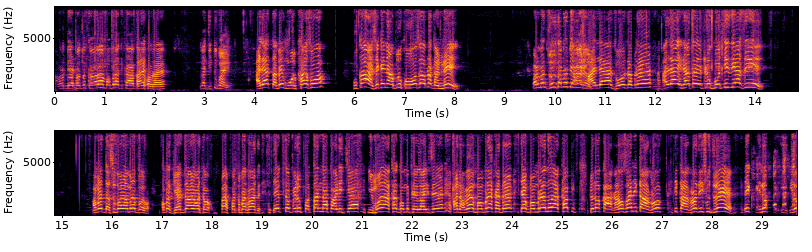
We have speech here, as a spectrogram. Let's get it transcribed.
આપણે બેઠો તો ખરા મમરા જ ખાવા કાને ખવડાય પેલા જીતુભાઈ. અલ્યા તમે મૂર્ખા છો? હુકા હશે કે આબરું ખોવો છો આપણા ઘરની. પણ મને જોર તમને બેહાડ્યો અલ્યા જોર જબરે અલ્યા એના તો એટલું ગોચી ગયા છે. હમણાં દસુભાઈ હમણાં હમણાં ઘેર જાય તમારી વાત એક તો પેલું પતંગ ના પાડી ગયા એમાં આખા ગમે ફેલાય છે. અને હવે મમરા ખાતે ત્યાં મમરાનું આખા પેલો કાગડો છે ને કાગડો એ કાગડો નહીં સુધરે એનો એનો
